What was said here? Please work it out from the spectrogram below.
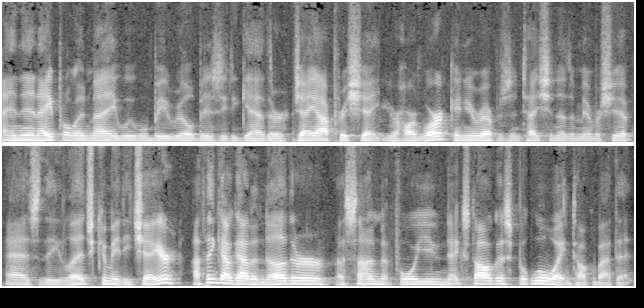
and then April and May, we will be real busy together. Jay, I appreciate your hard work and your representation of the membership as the Ledge Committee committee chair. I think I've got another assignment for you next August, but we'll wait and talk about that.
